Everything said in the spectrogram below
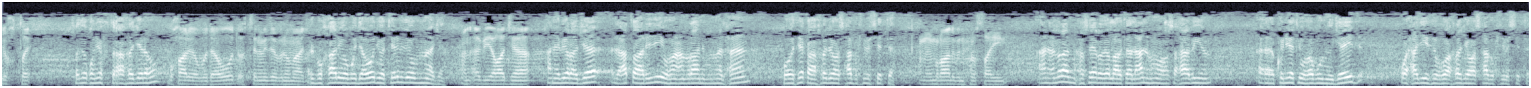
يخطئ. صدوق يخطئ أخرج له. البخاري وأبو داود والترمذي وابن ماجه. البخاري وأبو داود والترمذي وابن ماجه. عن أبي رجاء. عن أبي رجاء العطاردي وهو عمران بن ملحان وهو ثقة أخرجه أصحاب كتب الستة. عن عمران بن حصين. عن عمران بن حصين رضي الله تعالى عنه وهو صحابي آه، كنيته أبو نجيد وحديثه أخرجه أصحاب كتب الستة.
